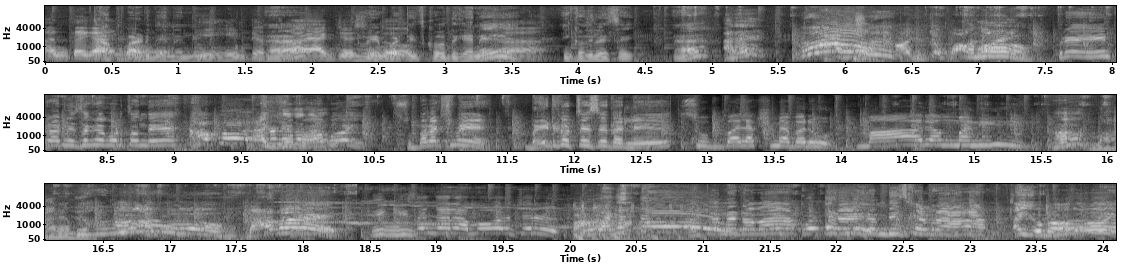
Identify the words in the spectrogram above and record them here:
అంతేగా కాపాడుదేనండి ఏంటి నువ్వేం. పట్టించుకోవద్దు కానీ. ఇంకొదిలేసాయి అరే! ఏంట్రా నిజంగా కొడుతుంది? అయ్యో బాబోయ్! సుబ్బలక్ష్మి బయటకు వచ్చేసే తల్లి. సుబ్బలక్ష్మి ఎవరు? మారమ్మని. తీసుకెళ్ళరా? అయ్యో బాబోయ్!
